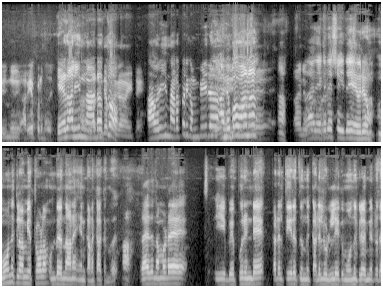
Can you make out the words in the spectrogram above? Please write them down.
ഇന്ന് അറിയപ്പെടുന്നത്. ഏതായാലും ഈ നടത്തോ ആ ഒരു ഈ നടത്തൊരു ഗംഭീര അനുഭവമാണ് അതായത് ഏകദേശം ഇത് ഒരു മൂന്ന് കിലോമീറ്ററോളം ഉണ്ട് എന്നാണ് ഞാൻ കണക്കാക്കുന്നത്. അതായത് നമ്മുടെ ഈ ബേപ്പൂരിന്റെ കടൽ തീരത്ത് നിന്ന് കടലുള്ളിലേക്ക് മൂന്ന് കിലോമീറ്റർ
